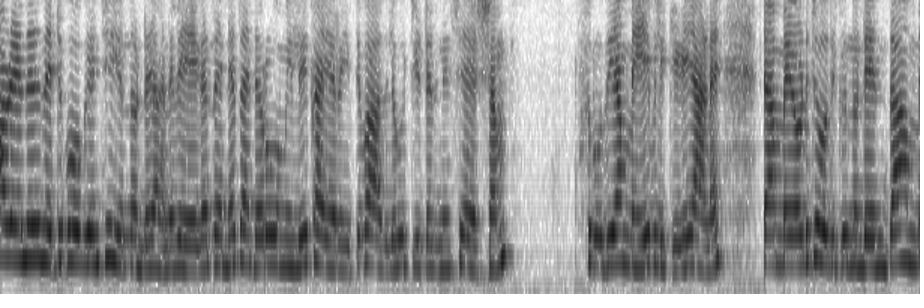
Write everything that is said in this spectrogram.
അവിടെ നിന്ന് എഴുന്നേറ്റ് പോവുകയും ചെയ്യുന്നുണ്ട്. അങ്ങനെ വേഗം തന്നെ തന്റെ റൂമിൽ കയറിയിട്ട് വാതിൽ കുറ്റിയിട്ടതിന് ശേഷം ശ്രുതി അമ്മയെ വിളിക്കുകയാണ്. അമ്മയോട് ചോദിക്കുന്നുണ്ട് എന്താ അമ്മ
